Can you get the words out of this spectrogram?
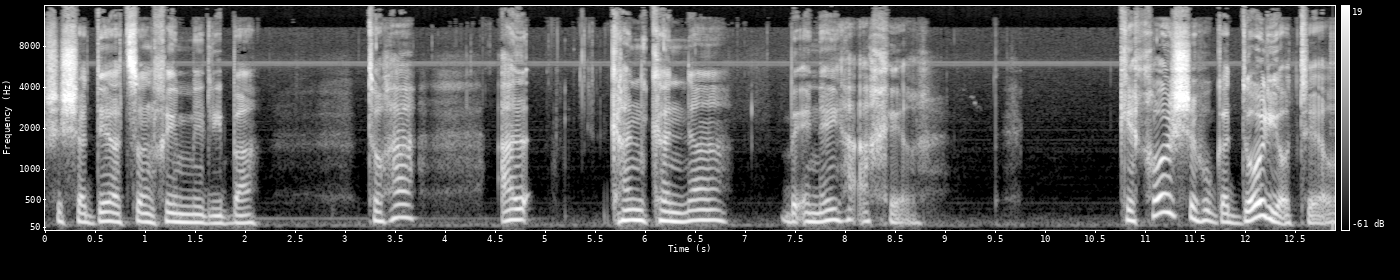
ששדיה צונחים מליבה, תוהה על קנקנה בעיני האחר. ככל שהוא גדול יותר,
